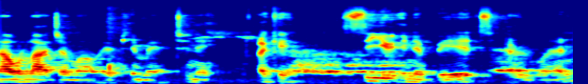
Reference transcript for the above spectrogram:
နောက်လာကြမှာပဲဖြစ်မယ်ထင်တယ် okay see you in a bit everyone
